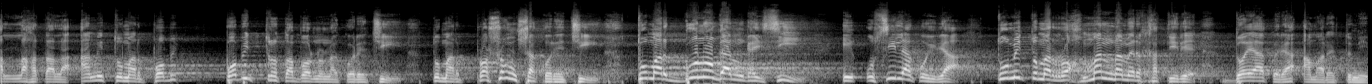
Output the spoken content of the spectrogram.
আল্লাহ তালা আমি তোমার পবি- পবিত্রতা বর্ণনা করেছি, তোমার প্রশংসা করেছি, তোমার গুণগান গাইছি। এই উসিলা কইরা তুমি তোমার রহমান নামের খাতিরে দয়া করে আমারে তুমি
